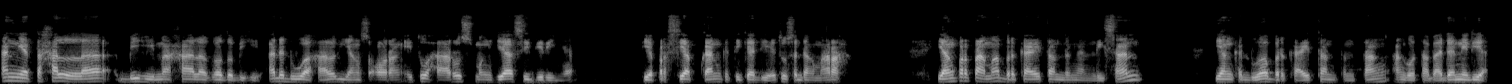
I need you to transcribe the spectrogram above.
an yatahalla bihi mahala ghadabihi. Ada dua hal yang seorang itu harus menghiasi dirinya. Dia persiapkan ketika dia itu sedang marah. Yang pertama berkaitan dengan lisan, yang kedua berkaitan tentang anggota badannya dia.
